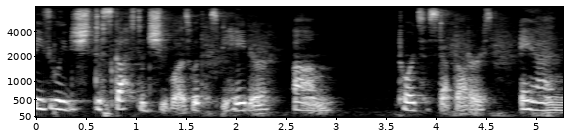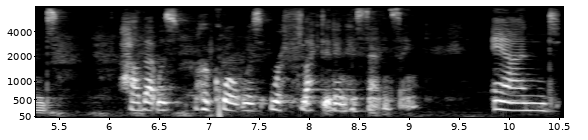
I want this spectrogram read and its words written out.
basically disgusted she was with his behavior um, towards his stepdaughters and how that was her quote was reflected in his sentencing and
